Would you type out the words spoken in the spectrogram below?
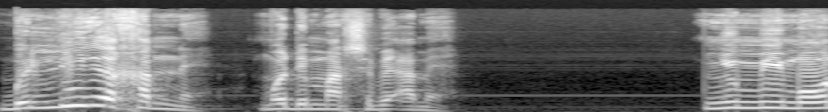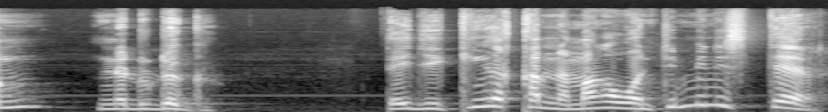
ba lii nga xam ne moo di marché bi amee. Ñu miimoon ne du dëgg. Tey jii ki nga xam ne ma nga woon ci ministère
